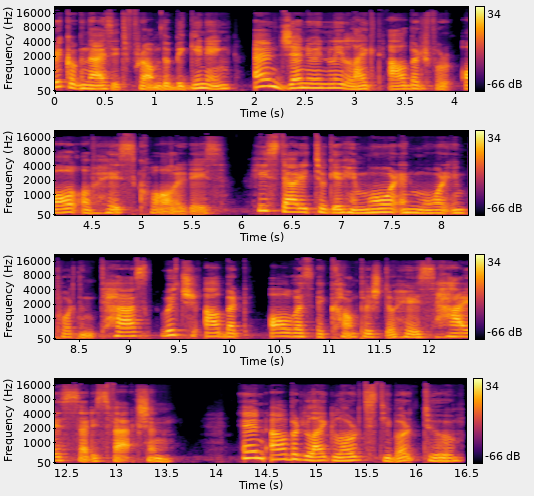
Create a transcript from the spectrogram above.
recognized it from the beginning and genuinely liked Albert for all of his qualities. He started to give him more and more important tasks, which Albert always accomplished to his highest satisfaction. And Albert liked Lord Stibor too.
